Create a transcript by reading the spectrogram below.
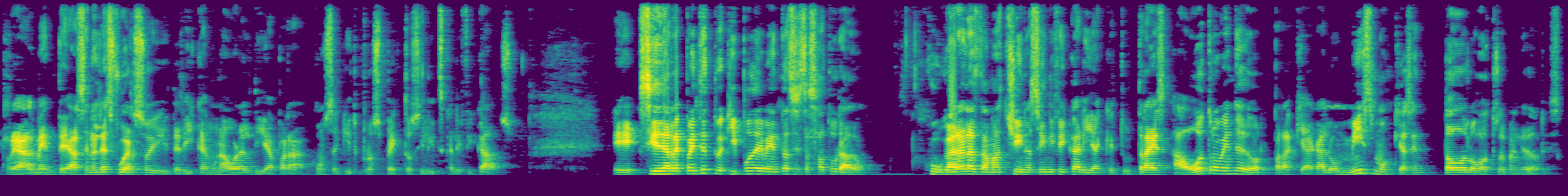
realmente hacen el esfuerzo y dedican una hora al día para conseguir prospectos y leads calificados. Eh, si de repente tu equipo de ventas está saturado, jugar a las damas chinas significaría que tú traes a otro vendedor para que haga lo mismo que hacen todos los otros vendedores.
